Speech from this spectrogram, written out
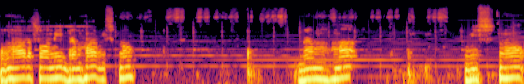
కుమారస్వామి బ్రహ్మ విష్ణు బ్రహ్మ విష్ణు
